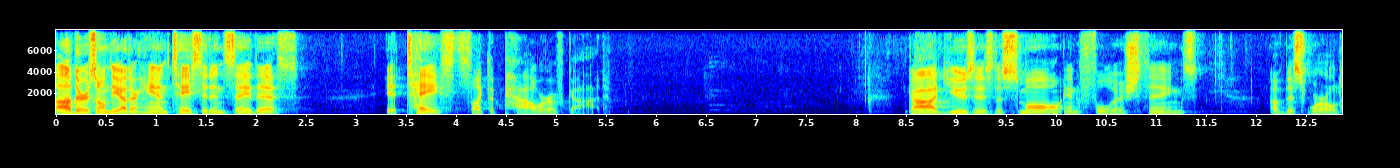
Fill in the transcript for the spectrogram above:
Others, on the other hand, taste it and say this it tastes like the power of God. God uses the small and foolish things of this world.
